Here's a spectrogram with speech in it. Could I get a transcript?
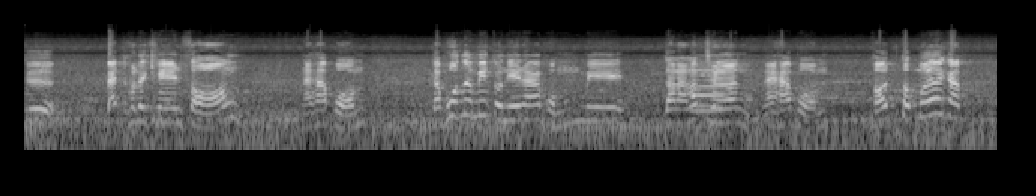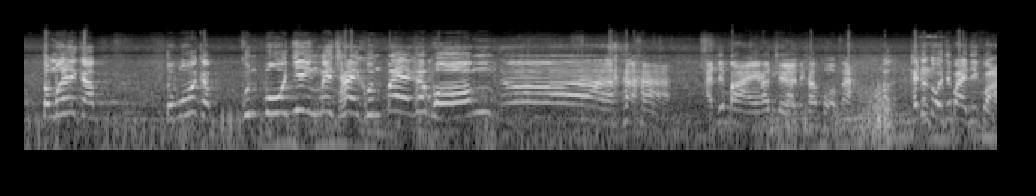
คือแบทเฮอริเคน2นะครับผมแต่พูดเรื่องมีดตัวนี้นะผมมีดารารับเชิญนะครับผมขอตบมือให้กับตบมือให้กับตบมือให้กับคุณปูยิ่งไม่ใช่คุณเป้ครับผม อ่าอธิบายครับเชิญครับผมอะให้เจ้าตัวอธิบายดีกว่า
